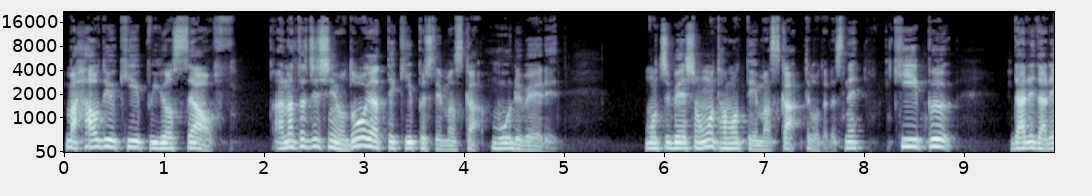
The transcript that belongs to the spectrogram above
まあ、how do you keep yourself? あなた自身をどうやってキープしていますか ?motivated. モチベーションを保っていますかってことですね。keep 誰々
